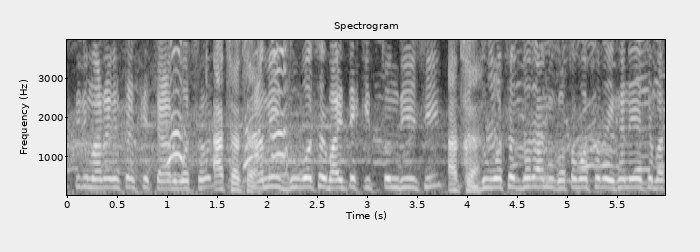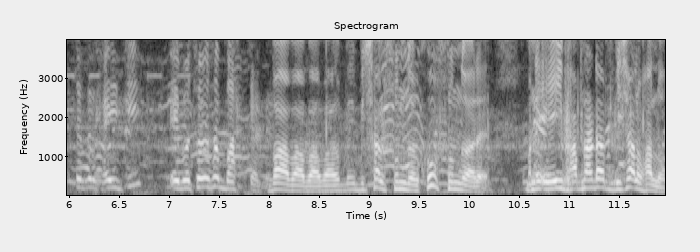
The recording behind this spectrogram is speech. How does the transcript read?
স্ত্রী মারা গেছে আজকে চার বছর। আচ্ছা, আচ্ছা। আমি দু বছর বাড়িতে কীর্তন দিয়েছি। আচ্ছা। দু বছর ধরে আমি গত বছর এখানে এসে বাচ্চাদের খাইয়েছি। এই বছরে সব বাচ্চাদের। বাহ বাহ বাহ বাহ। বিশাল সুন্দর খুব সুন্দর। মানে এই ভাবনাটা বিশাল ভালো।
